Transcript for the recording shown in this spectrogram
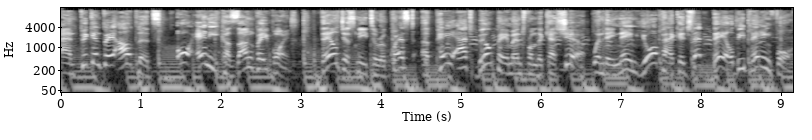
and Pick n Pay outlets or any Kazang Pay point. They'll just need to request a pay at bill payment from the cashier when they name your package that they'll be paying for.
